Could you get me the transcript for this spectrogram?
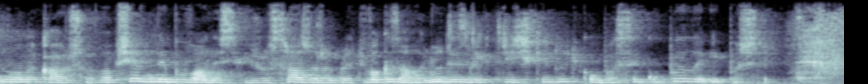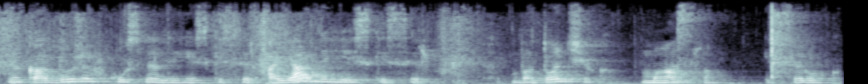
ну вона каже, що взагалі не бува не свіжо, сразу брать вокзал. Люди з електрички йдуть, ковбаси купили і пішли. Така дуже вкусний адигейський сир. А я адигейський сир. Батончик, масло і сирок.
